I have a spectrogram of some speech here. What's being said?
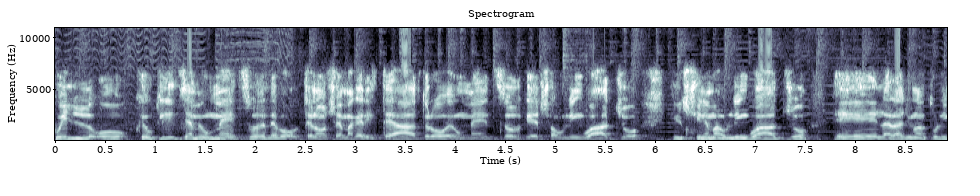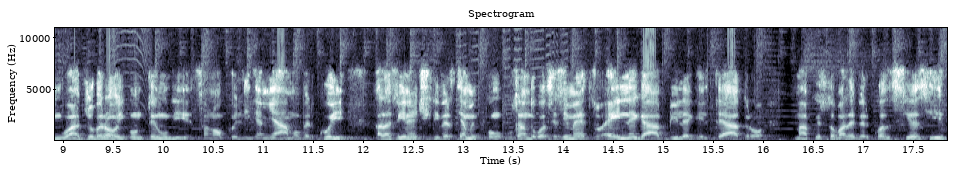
quello che utilizziamo è un mezzo delle volte, no? cioè magari il teatro è un mezzo che ha un linguaggio, il cinema ha un linguaggio, eh, la radio un altro linguaggio, però i contenuti sono quelli che amiamo, per cui alla fine ci divertiamo usando qualsiasi mezzo. È innegabile che il teatro ma questo vale per qualsiasi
